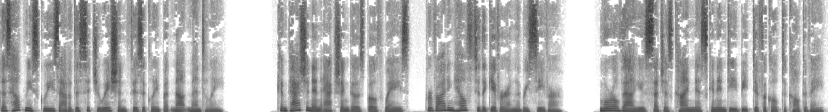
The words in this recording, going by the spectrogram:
does help me squeeze out of the situation physically but not mentally. Compassion in action goes both ways, providing health to the giver and the receiver. Moral values such as kindness can indeed be difficult to cultivate.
